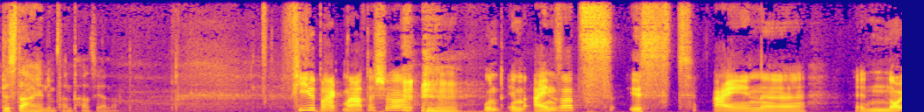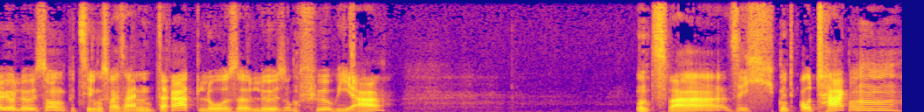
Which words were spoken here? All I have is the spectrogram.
Bis dahin im Phantasialand. Viel pragmatischer und im Einsatz ist eine neue Lösung beziehungsweise eine drahtlose Lösung für VR. Und zwar sich mit autarken,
